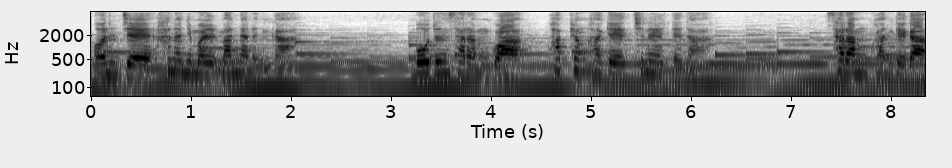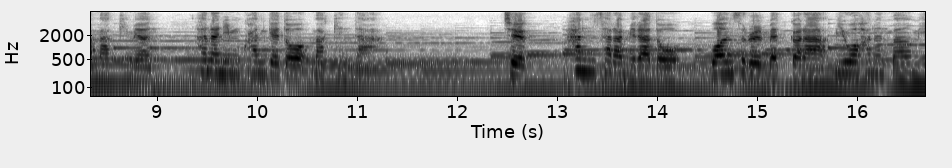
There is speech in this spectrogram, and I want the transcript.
언제 하나님을 만나는가? 모든 사람과 화평하게 지낼 때다. 사람 관계가 막히면 하나님 관계도 막힌다. 즉, 한 사람이라도 원수를 맺거나 미워하는 마음이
